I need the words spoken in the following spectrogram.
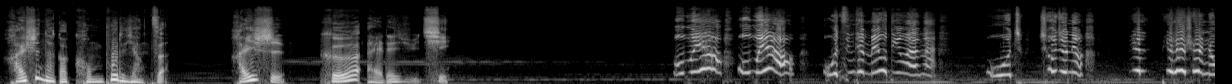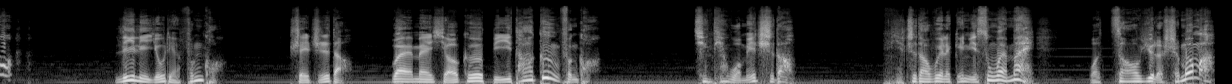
还是那个恐怖的样子，还是和蔼的语气。我不要，我不要，我今天没有订外卖，我求求求你了，别别来缠着我。丽丽有点疯狂，谁知道外卖小哥比她更疯狂。今天我没迟到。你知道为了给你送外卖，我遭遇了什么吗？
